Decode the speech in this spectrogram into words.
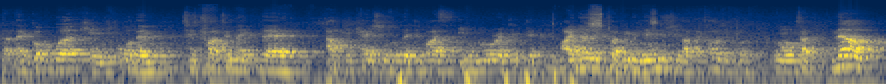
that they've got working for them to try to make their applications or their devices even more addictive. I know this because I've been in the industry, like I told you, for a long time. Now,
